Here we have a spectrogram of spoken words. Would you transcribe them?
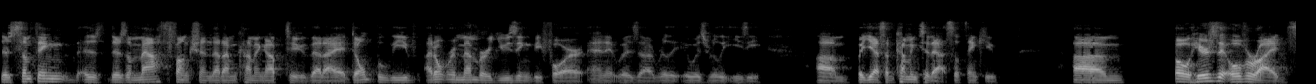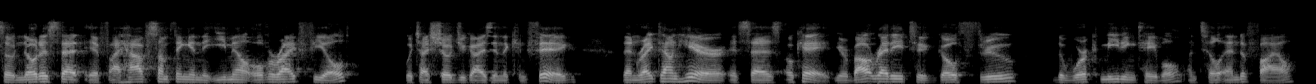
there's something, there's, there's a math function that I'm coming up to that I don't believe, I don't remember using before. And it was uh, really, it was really easy. Um, but yes, I'm coming to that. So thank you. Um, oh, here's the override. So notice that if I have something in the email override field, which I showed you guys in the config, then right down here, it says, okay, you're about ready to go through the work meeting table until end of file.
